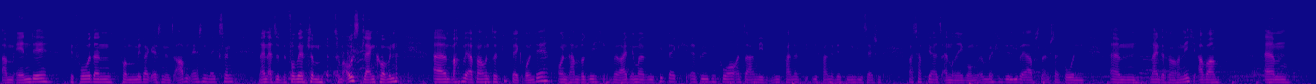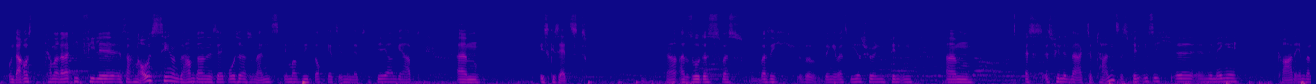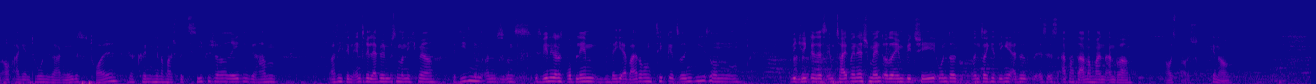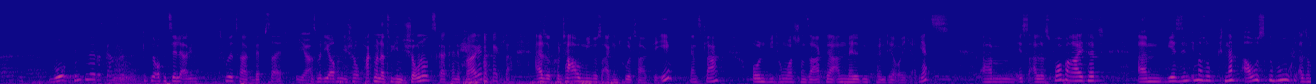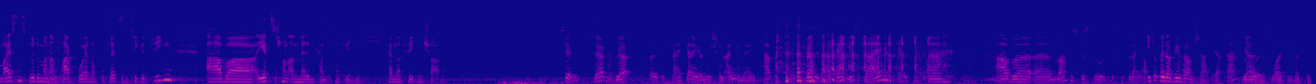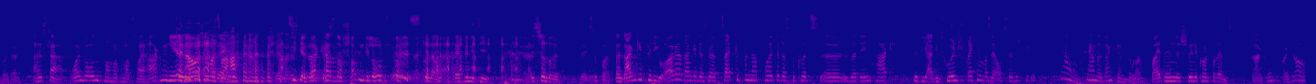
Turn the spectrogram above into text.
am Ende, bevor wir dann vom Mittagessen ins Abendessen wechseln, nein, also bevor wir zum, zum Ausklang kommen, äh, machen wir einfach unsere Feedback-Runde und haben wirklich, bereiten immer die Feedback-Bögen vor und sagen, wie, wie, fandet, wie fandet ihr die in die Session? Was habt ihr als Anregung? Möchtet ihr lieber Erbsen anstatt Bohnen? Ähm, nein, das war noch nicht, aber ähm, und daraus kann man relativ viele Sachen rausziehen und wir haben da eine sehr große Resonanz immer wie doch jetzt in den letzten vier Jahren gehabt, ähm, ist gesetzt. Ja, also so das, was, was ich oder denke, was wir schön finden, ähm, es, es findet eine Akzeptanz, es finden sich äh, eine Menge, gerade eben dann auch Agenturen, die sagen, nee, das ist toll, wir können hier nochmal spezifischer reden, wir haben, was ich, den Entry-Level müssen wir nicht mehr bedienen und uns ist weniger das Problem, welche Erweiterung zickt jetzt irgendwie, so ein, wie kriegt ihr das im Zeitmanagement oder im Budget unter und solche Dinge, also es ist einfach da nochmal ein anderer Austausch, genau. Wo finden wir das Ganze? Es gibt eine offizielle Agentur. Kulturtag-Website, ja. dass wir die auch in die Show, packen wir natürlich in die Shownotes, gar keine Frage. klar. Also contao-agenturtag.de, ganz klar. Und wie Thomas schon sagte, anmelden könnt ihr euch ab jetzt. Ähm, ist alles vorbereitet. Ähm, wir sind immer so knapp ausgebucht, also meistens würde man am Tag vorher noch das letzte Ticket kriegen, aber jetzt schon anmelden kann sich natürlich nicht, kann natürlich nicht schaden. Sehr gut. Sehr gut, ja. Also ich weiß gar nicht, ob ich mich schon angemeldet habe. Es könnte tatsächlich sein. Äh, aber äh, Markus, bist du, bist du vielleicht auch Ich dabei? bin auf jeden Fall am Start, ja. Ah, ja, cool. natürlich. natürlich. Ja. Alles klar, freuen wir uns. Machen wir schon mal zwei Haken hier. Genau, schon mal zwei Haken. Hat sich der Podcast doch schon gelohnt für uns. genau, definitiv. Ist schon drin. Super. Dann danke für die Orga, danke, dass ihr Zeit gefunden habt heute, dass wir kurz äh, über den Tag für die Agenturen sprechen, was ja auch sehr wichtig ist. Ja, gerne, danke. Und weiterhin eine schöne Konferenz. Danke, euch auch.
